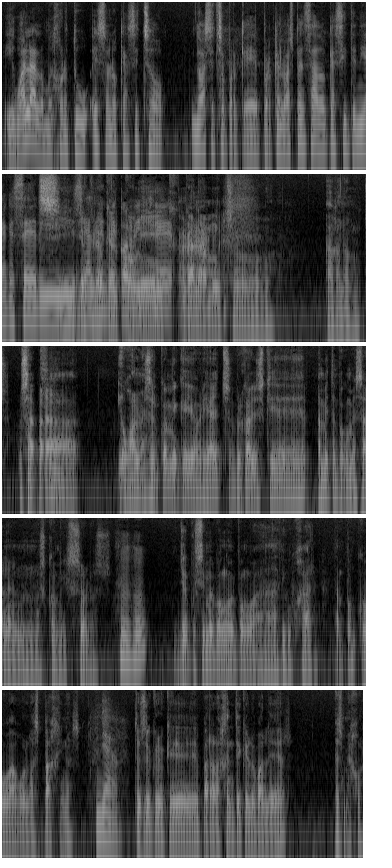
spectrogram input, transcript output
igual a lo mejor tú eso lo que has hecho lo has hecho porque porque lo has pensado que así tenía que ser y Sí, si yo alguien creo que te el corrige cómic gana mucho, ha ganado mucho. O sea, para... Igual no es el cómic que yo habría hecho, pero claro, es que a mí tampoco me salen los cómics solos. Ujú, Yo si me pongo, me pongo a dibujar, tampoco hago las páginas. Ya. Entonces yo creo que para la gente que lo va a leer es mejor.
